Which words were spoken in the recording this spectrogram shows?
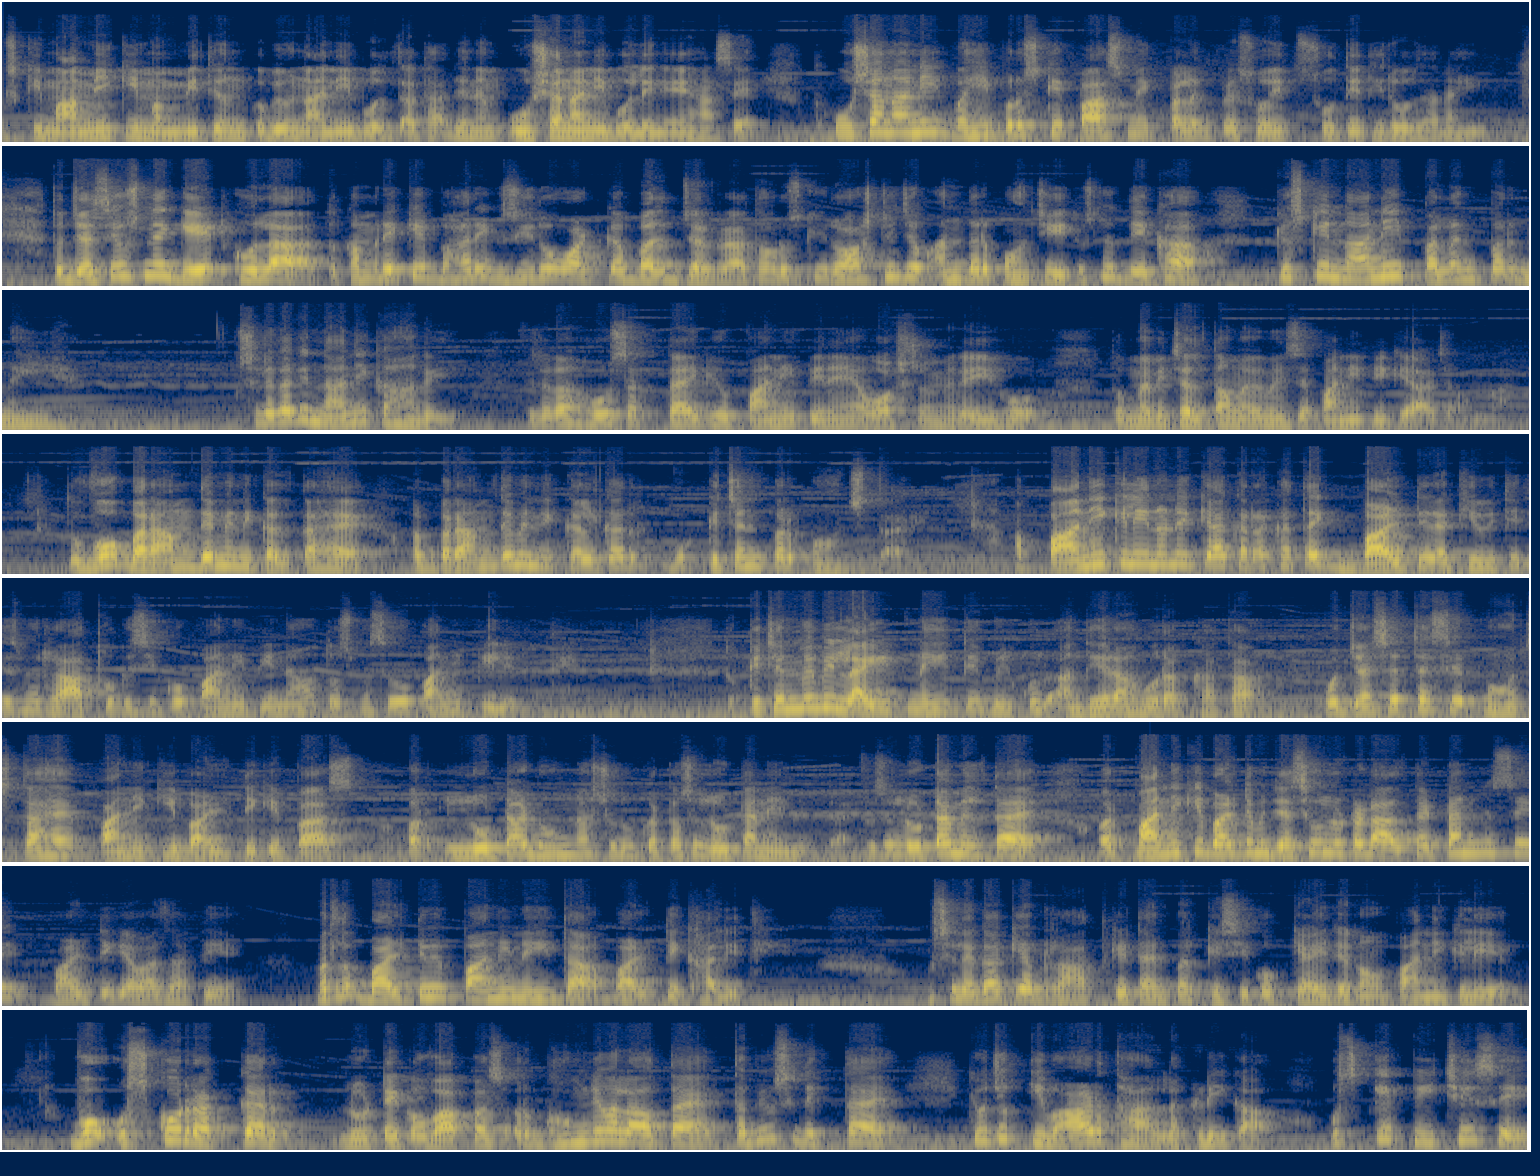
उसकी मामी की मम्मी थी, उनको भी वो नानी बोलता था, जिन्हें हम ऊषा नानी बोलेंगे यहाँ से। तो ऊषा नानी वहीं पर उसके पास में एक पलंग पे सोई, सोती थी रोज़ाना ही। तो जैसे उसने गेट खोला तो कमरे के बाहर एक ज़ीरो वाट का बल्ब जल रहा था और उसकी रोशनी जब अंदर पहुँची तो उसने देखा कि उसकी नानी पलंग पर नहीं है। उसे लगा कि नानी कहाँ गई? उसे लगा, हो सकता है कि वो पानी पीने या वॉशरूम में गई हो तो मैं भी चलता हूँ, मैं भी वहीं से पानी पी के आ जाऊँगा। तो वो बरामदे में निकलता है और बरामदे में निकल कर वो किचन पर पहुँचता है। अब पानी के लिए इन्होंने क्या कर रखा था? एक बाल्टी रखी हुई थी जिसमें रात को किसी को पानी पीना हो तो उसमें से वो पानी पी लेते थे। तो किचन में भी लाइट नहीं थी, बिल्कुल अंधेरा हो रखा था। वो जैसे तैसे पहुँचता है पानी की बाल्टी के पास और लोटा ढूंढना शुरू करता है, उसे लोटा नहीं मिलता है। उसे लोटा मिलता है और पानी की बाल्टी में जैसे वो लोटा डालता है, टन से बाल्टी की आवाज़ आती है। मतलब बाल्टी में पानी नहीं था, बाल्टी खाली थी। उसे लगा कि अब रात के टाइम पर किसी को क्या ही जगह पानी के लिए। वो उसको रखकर लोटे को वापस और घूमने वाला होता है, तभी उसे दिखता है कि वो जो किवाड़ था लकड़ी का, उसके पीछे से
